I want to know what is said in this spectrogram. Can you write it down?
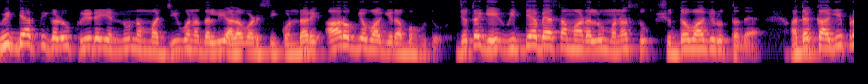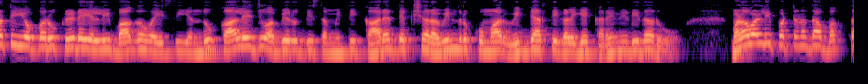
ವಿದ್ಯಾರ್ಥಿಗಳು ಕ್ರೀಡೆಯನ್ನು ನಮ್ಮ ಜೀವನದಲ್ಲಿ ಅಳವಡಿಸಿಕೊಂಡರೆ ಆರೋಗ್ಯವಾಗಿರಬಹುದು. ಜೊತೆಗೆ ವಿದ್ಯಾಭ್ಯಾಸ ಮಾಡಲು ಮನಸ್ಸು ಶುದ್ಧವಾಗಿರುತ್ತದೆ. ಅದಕ್ಕಾಗಿ ಪ್ರತಿಯೊಬ್ಬರು ಕ್ರೀಡೆಯಲ್ಲಿ ಭಾಗವಹಿಸಿ ಎಂದು ಕಾಲೇಜು ಅಭಿವೃದ್ಧಿ ಸಮಿತಿ ಕಾರ್ಯಾಧ್ಯಕ್ಷ ರವೀಂದ್ರ ಕುಮಾರ್ ವಿದ್ಯಾರ್ಥಿಗಳಿಗೆ ಕರೆ ನೀಡಿದರು. ಮಳವಳ್ಳಿ ಪಟ್ಟಣದ ಭಕ್ತ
